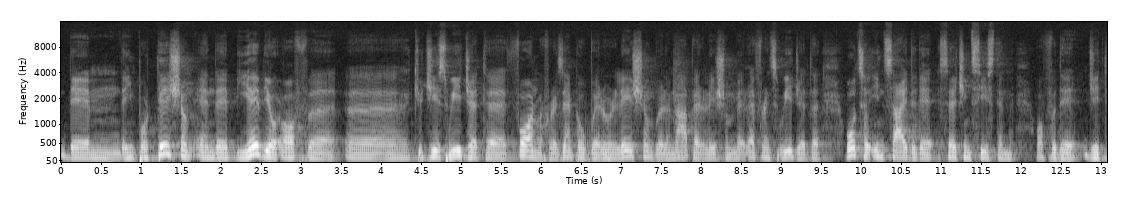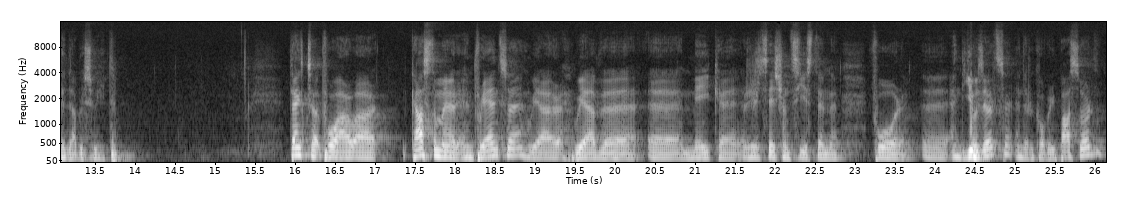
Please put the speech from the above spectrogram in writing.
the, um, the, importation and the behavior of uh, uh, QGIS widget uh, form, for example, value relation, value map, relation reference widget, uh, also inside the searching system of the G3W suite. Thanks for our customer and friends. We, are, we have uh, uh, make a registration system for end users and the recovery password.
